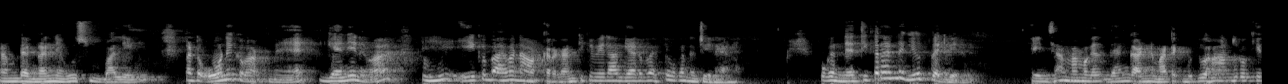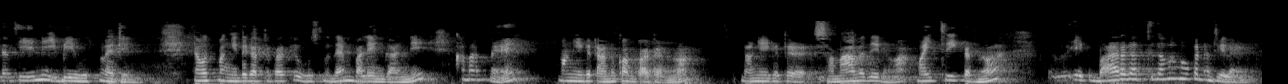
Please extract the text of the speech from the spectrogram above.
නම් දැන් ගන්න හුස්ම බලෙන් මට ඕනෙකමක් නැහැ. ගැනෙනවා. ඒක භාවනාවක් කරගන්න ටික වෙලා ගියාට පස්සේ ඕක නැති වෙනවා. ඕක නැති කරන්න ගියොත් වැඩි වෙනවා. ඒ නිසා මම දැන් ගන්න මට බුදුහාඳුරෝ කියලා තියෙන්නේ ඉබේ හුස්ම වැටෙන්නේ. නමුත් මම ඉඳගත්ත පස්සේ හුස්ම දැන් බලෙන් ගන්නෙ කමක් නැහැ. මම ඒකට අනුකම්පා කරනවා. මම ඒකට සමාව දෙනවා. මෛත්‍රී කරනවා. ඒක බාරගත්ත ගමන් ඕක නැතිලා යනවා.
